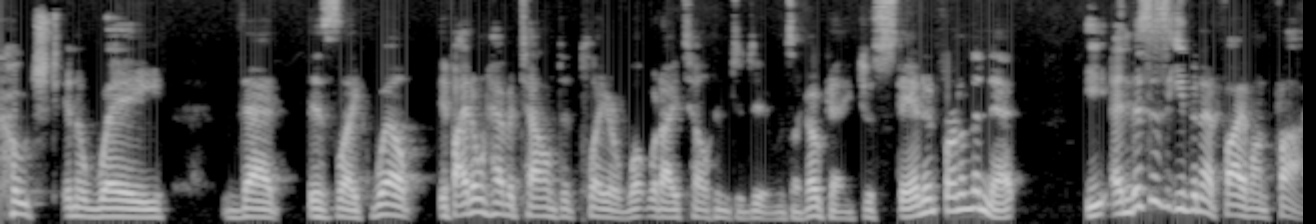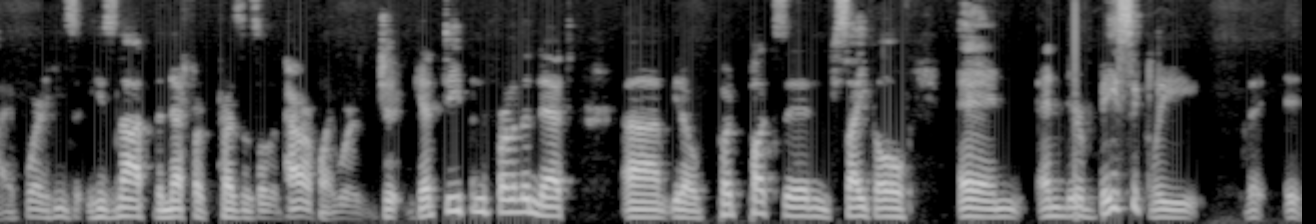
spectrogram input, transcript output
coached in a way that is like, well, if I don't have a talented player, what would I tell him to do? It's like, okay, just stand in front of the net. And this is even at five on five, where he's he's not the net presence of the power play. Where get deep in front of the net, um, you know, put pucks in, cycle, and and they're basically it,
